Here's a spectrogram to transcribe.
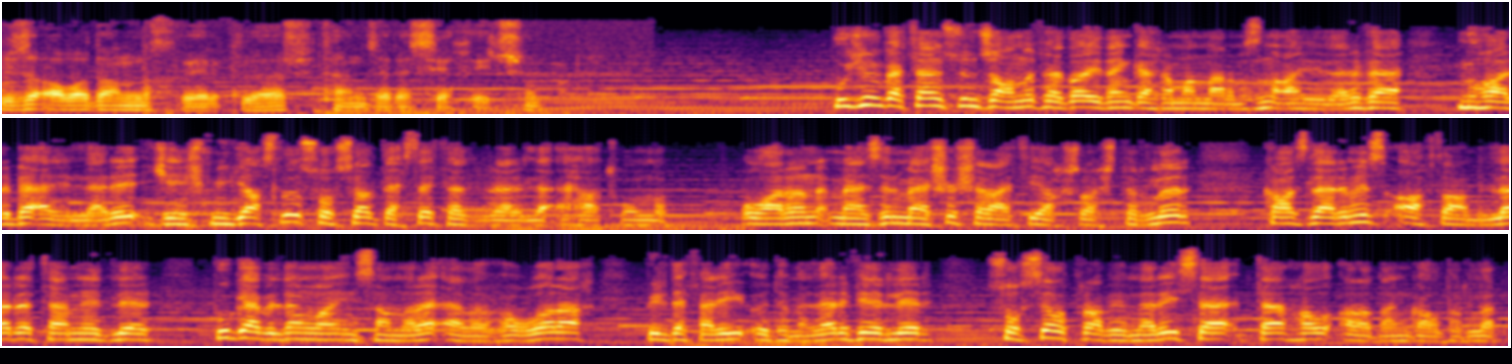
bizə avadanlıq veriblər təncərə sexi üçün. Bugün vətən üçün canlı fəda edən qəhrəmanlarımızın ailələri və müharibə əlilləri geniş miqyaslı sosial dəstək tədbirləri ilə əhatə olunub. Onların mənzil məişət şəraiti yaxşılaşdırılır, qazilərimiz avtomobillərlə təmin edilir, bu qəbildən olan insanlara əlavə olaraq birdəfəlik ödəmələr verilir, sosial problemləri isə dərhal aradan qaldırılır.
